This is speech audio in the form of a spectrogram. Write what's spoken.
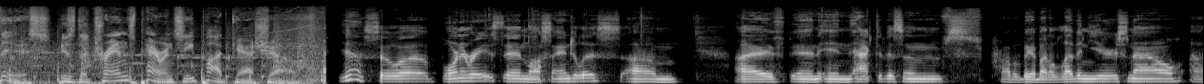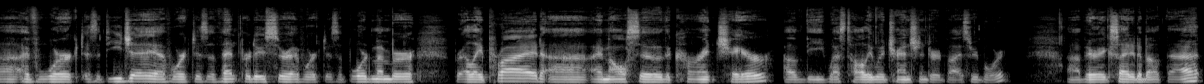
This is the Transparency Podcast Show. Yeah, so uh, born and raised in Los Angeles. Um, I've been in activism probably about 11 years now. Uh, I've worked as a DJ, I've worked as event producer, I've worked as a board member for LA Pride. Uh, I'm also the current chair of the West Hollywood Transgender Advisory Board. Uh, very excited about that.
